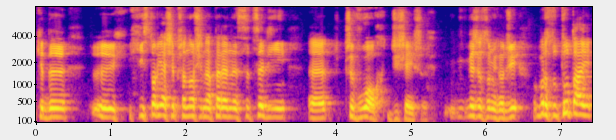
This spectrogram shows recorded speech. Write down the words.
kiedy e, historia się przenosi na tereny Sycylii czy Włoch dzisiejszych. Wiecie o co mi chodzi? Po prostu tutaj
